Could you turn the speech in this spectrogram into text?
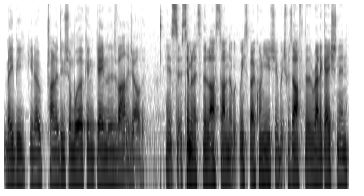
maybe you know trying to do some work and gain an advantage out of it. It's similar to the last time that we spoke on YouTube, which was after the relegation in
